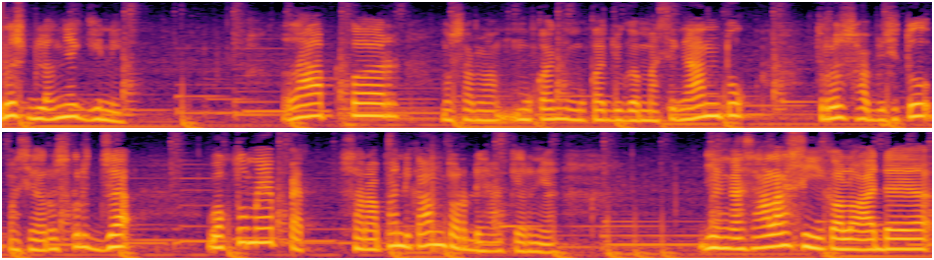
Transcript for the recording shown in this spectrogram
terus bilangnya gini, lapar, sama muka muka juga masih ngantuk. Terus habis itu masih harus kerja. Waktu mepet sarapan di kantor deh akhirnya. Ya nggak salah sih kalau ada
